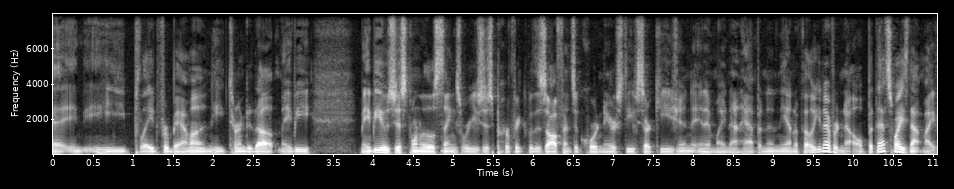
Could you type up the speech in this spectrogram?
he played for Bama and he turned it up. Maybe, maybe it was just one of those things where he's just perfect with his offensive coordinator Steve Sarkisian, and it might not happen in the NFL. You never know, but that's why he's not my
